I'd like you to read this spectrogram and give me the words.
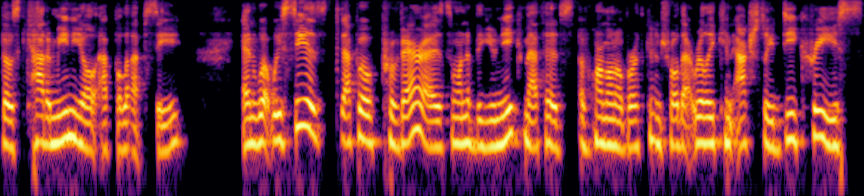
those catamenial epilepsy. And what we see is Depo-Provera is one of the unique methods of hormonal birth control that really can actually decrease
